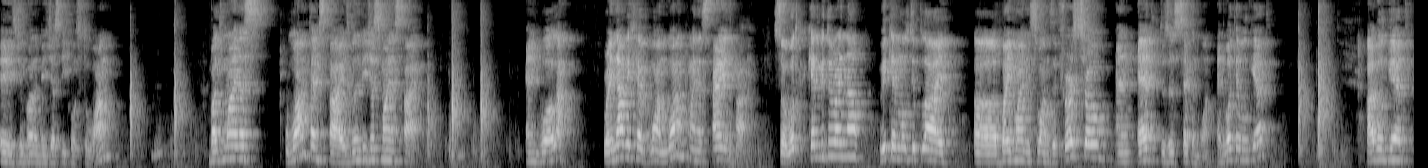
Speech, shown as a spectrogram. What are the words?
is going to be just equals to 1. But minus 1 times i is going to be just minus i. And voila. Right now we have 1, 1 minus i and i. So what can we do right now? We can multiply uh, by minus 1 the first row and add to the second one. And what I will get? I will get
